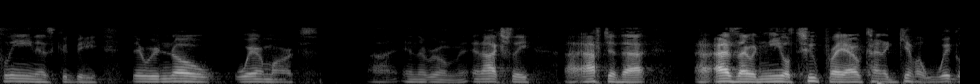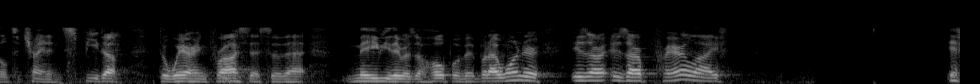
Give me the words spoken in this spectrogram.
clean as could be. There were no wear marks uh, in the room. And actually, uh, after that, as I would kneel to pray, I would kind of give a wiggle to try and speed up the wearing process so that maybe there was a hope of it. But I wonder is our, is our prayer life, if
